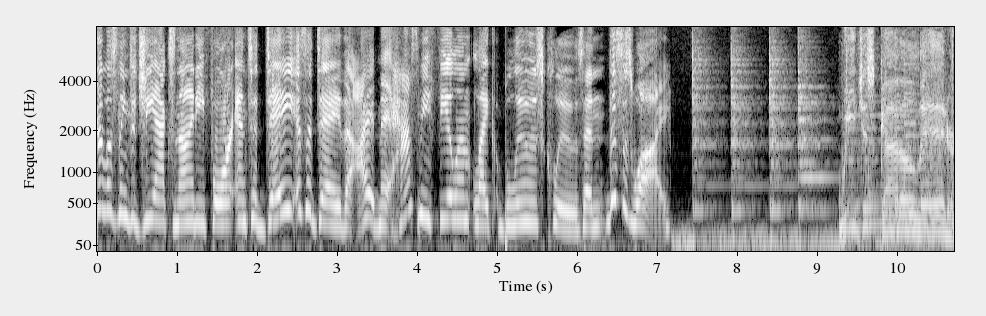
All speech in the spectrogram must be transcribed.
You're listening to GX94, and today is a day that I admit has me feeling like Blue's Clues, and this is why. We just got a letter.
